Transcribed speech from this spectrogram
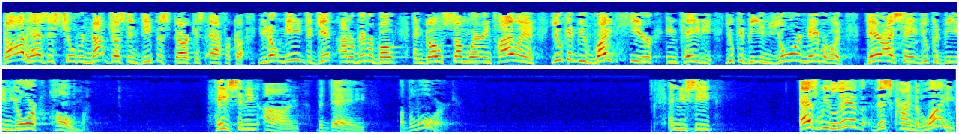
God has His children not just in deepest, darkest Africa. You don't need to get on a riverboat and go somewhere in Thailand. You can be right here in Katy. You could be in your neighborhood. Dare I say it, you could be in your home. Hastening on the day of the Lord. And you see, as we live this kind of life,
